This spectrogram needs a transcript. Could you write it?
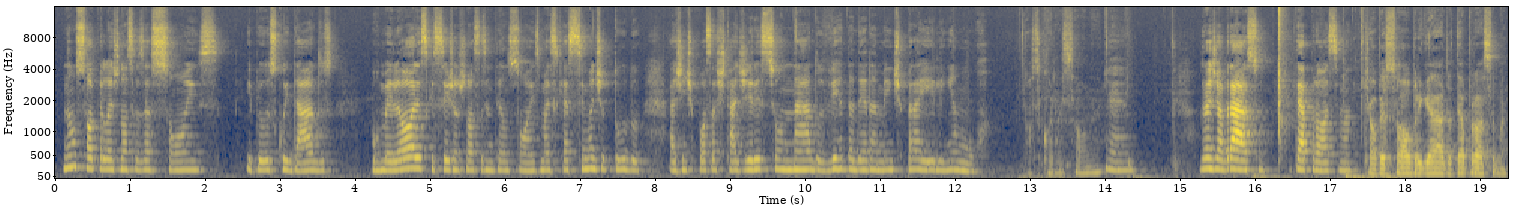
não só pelas nossas ações e pelos cuidados por melhores que sejam as nossas intenções, mas que acima de tudo a gente possa estar direcionado verdadeiramente para Ele em amor. Nosso coração, né? É. Um grande abraço, até a próxima. Tchau, pessoal. Obrigado. Até a próxima.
